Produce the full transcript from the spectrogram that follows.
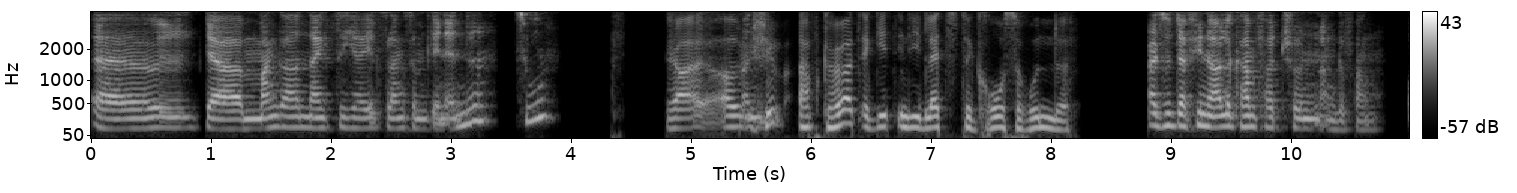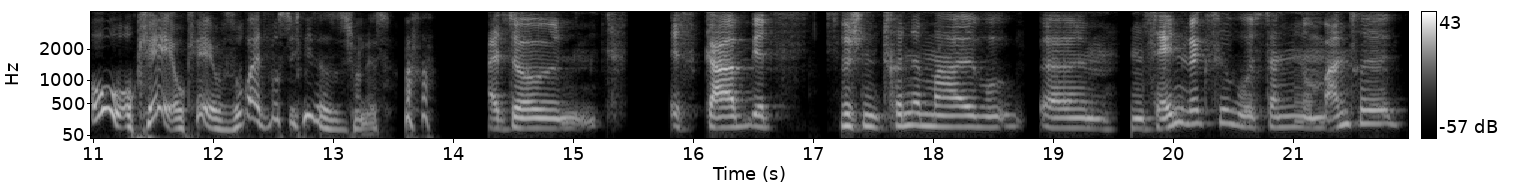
Äh, der Manga neigt sich ja jetzt langsam dem Ende zu. Ja, also ich habe gehört, er geht in die letzte große Runde. Also der finale Kampf hat schon angefangen. Oh, okay, okay. Soweit wusste ich nicht, dass es schon ist. also es gab jetzt zwischendrin mal ähm, einen Szenenwechsel, wo es dann um andere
